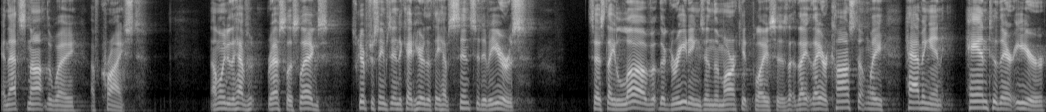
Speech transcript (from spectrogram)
and that's not the way of Christ. Not only do they have restless legs, Scripture seems to indicate here that they have sensitive ears. It says they love the greetings in the marketplaces. They, they are constantly having an hand to their ear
